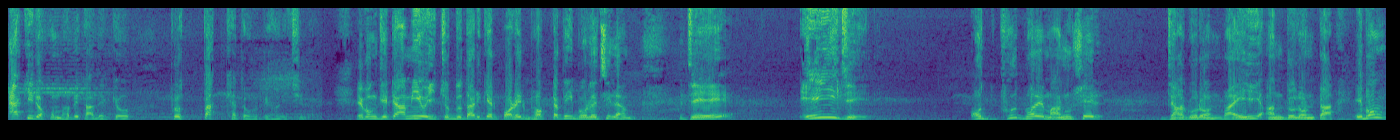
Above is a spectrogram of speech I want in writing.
একই রকমভাবে তাদেরকেও প্রত্যাখ্যাত হতে হয়েছিল। এবং যেটা আমি ওই চোদ্দ তারিখের পরের ভ্লগটাতেই বলেছিলাম যে, এই যে অদ্ভুতভাবে মানুষের জাগরণ বা এই আন্দোলনটা এবং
